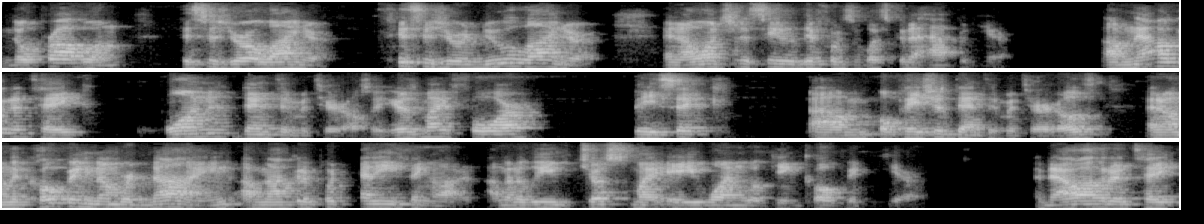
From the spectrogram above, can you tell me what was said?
No problem. This is your aligner. This is your new aligner. And I want you to see the difference of what's going to happen here. I'm now going to take one dentin material. So here's my four basic um, dentin materials. And on the coping number nine, I'm not going to put anything on it. I'm going to leave just my A1 looking coping here. And now I'm going to take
